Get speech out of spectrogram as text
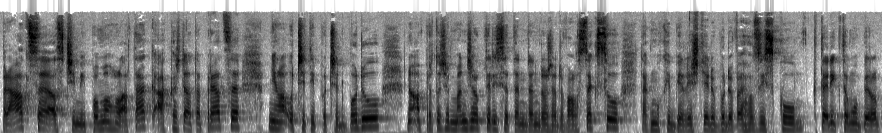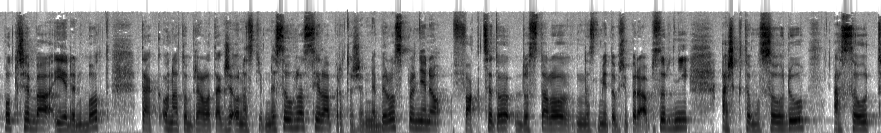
práce a s čím jí pomohla tak a každá ta práce měla určitý počet bodů. No a protože manžel, který se ten den dožadoval sexu, tak mu chyběl ještě do bodového zisku, který k tomu byl potřeba, jeden bod, tak ona to brala tak, že ona s tím nesouhlasila, protože nebylo splněno. Fakt se to dostalo, dnes mi to připadá absurdní, až k tomu soudu a soud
